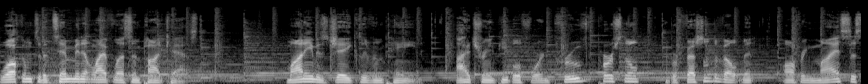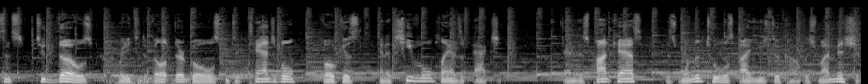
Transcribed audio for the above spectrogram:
Welcome to the 10 Minute Life Lesson Podcast. My name is Jay Cleveland Payne. I train people for improved personal and professional development, offering my assistance to those ready to develop their goals into tangible, focused, and achievable plans of action. And this podcast is one of the tools I use to accomplish my mission.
